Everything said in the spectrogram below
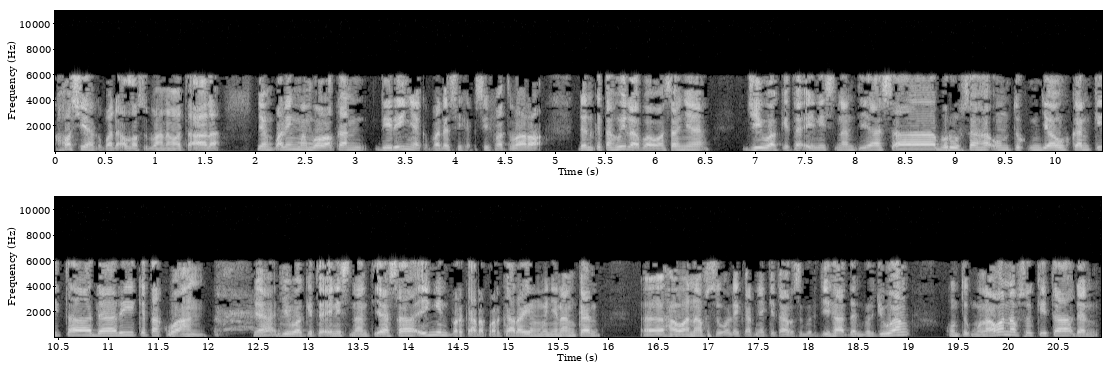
khasyah kepada Allah Subhanahu wa taala, yang paling membawakan dirinya kepada sifat wara. Dan ketahuilah bahwasanya jiwa kita ini senantiasa berusaha untuk menjauhkan kita dari ketakwaan. Ya, jiwa kita ini senantiasa ingin perkara-perkara yang menyenangkan uh, hawa nafsu. Oleh karena kita harus berjihad dan berjuang untuk melawan nafsu kita dan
